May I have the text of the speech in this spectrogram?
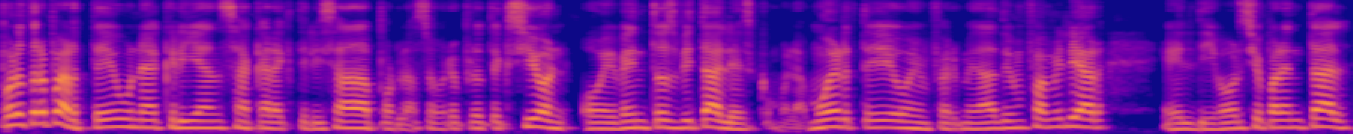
Por otra parte, una crianza caracterizada por la sobreprotección o eventos vitales como la muerte o enfermedad de un familiar, el divorcio parental,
